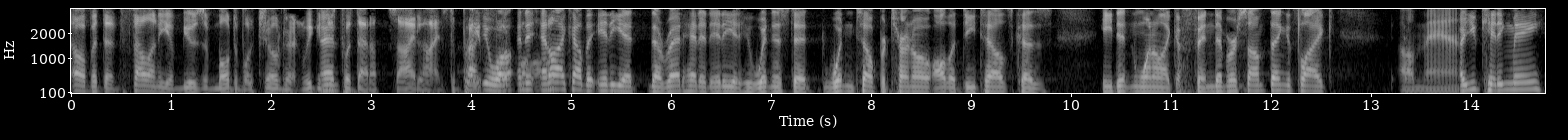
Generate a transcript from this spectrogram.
Oh, but the felony abuse of multiple children, we can just put that on the sidelines to play Uh, well, football. and, and I like how the idiot, the redheaded idiot who witnessed it, wouldn't tell Paterno all the details because he didn't want to like offend him or something. It's like, oh man, are you kidding me?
